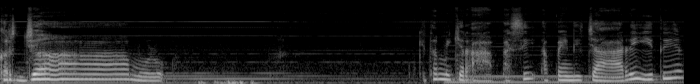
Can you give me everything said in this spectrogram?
kerja mulu. Kita mikir apa sih? Apa yang dicari gitu ya?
